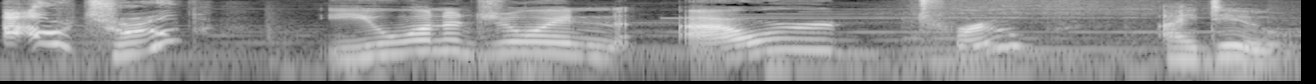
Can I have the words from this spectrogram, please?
our troupe? You want to join our troupe? I do,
